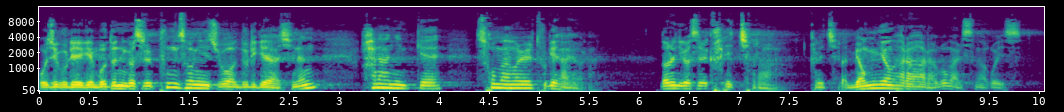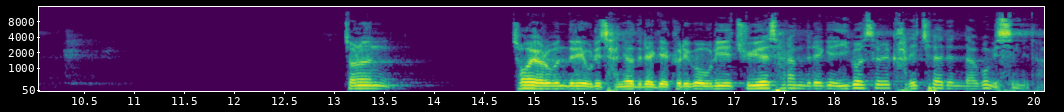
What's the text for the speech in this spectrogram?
오직 우리에게 모든 것을 풍성히 주어 누리게 하시는 하나님께 소망을 두게 하여라. 너는 이것을 가르쳐라. 가르쳐라. 명령하라. 라고 말씀하고 있습니다. 저는 저와 여러분들이 우리 자녀들에게 그리고 우리 주위의 사람들에게 이것을 가르쳐야 된다고 믿습니다.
